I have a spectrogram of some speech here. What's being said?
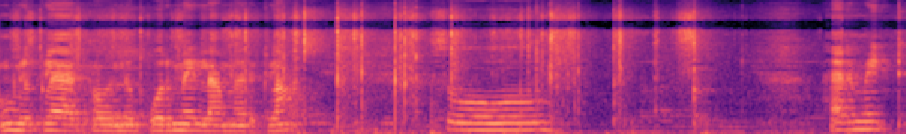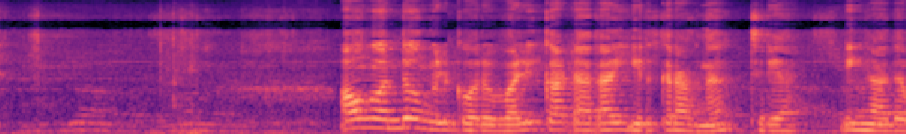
உங்களுக்குள்ள யாருக்கும் வந்து பொறுமை இல்லாமல் இருக்கலாம். ஸோ ஹெர்மிட் அவங்க வந்து உங்களுக்கு ஒரு வழிகாட்டாக தான் இருக்கிறாங்க. சரியா? நீங்கள் அதை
